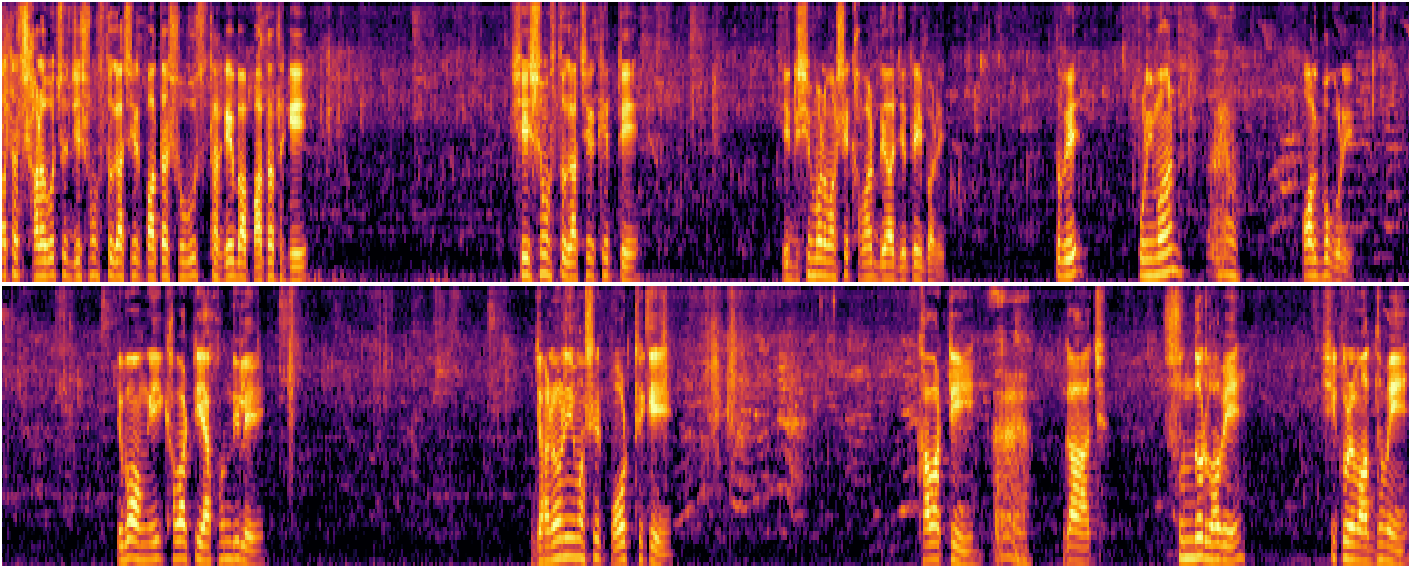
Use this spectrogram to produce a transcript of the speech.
অর্থাৎ সারা বছর যে সমস্ত গাছের পাতা সবুজ থাকে বা পাতা থাকে, সেই সমস্ত গাছের ক্ষেত্রে এই ডিসেম্বর মাসে খাবার দেওয়া যেতেই পারে। তবে পরিমাণ অল্প করে। এবং এই খাবারটি এখন দিলে জানুয়ারি মাসের পর থেকে খাবারটি গাছ সুন্দরভাবে শিকড়ের মাধ্যমে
